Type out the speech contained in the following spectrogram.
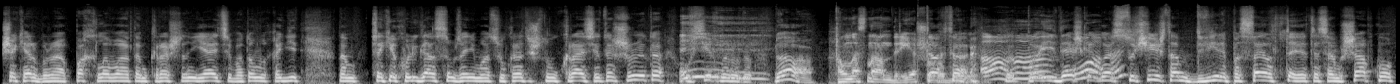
шакербра, пахлава, там крашеные яйца, потом выходить, там всяким хулиганством заниматься, украсть, что украсть. Это что это у всех народов. Да. А у нас на Андрія що Так, так. Ага. Идешь, О, как бы бачиш? стучишь, там дверь поставил это сам шапку,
